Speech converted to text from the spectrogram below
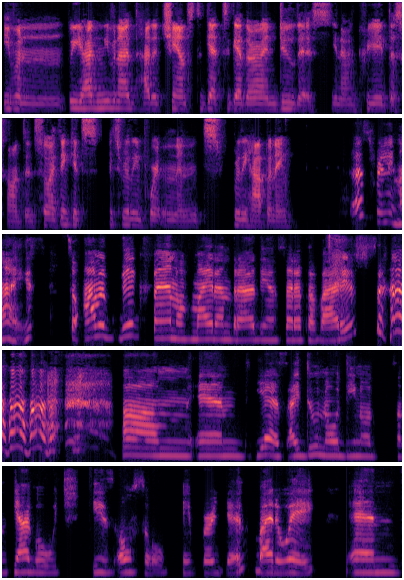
even we hadn't even had had a chance to get together and do this, you know, and create this content. So I think it's it's really important and it's really happening. That's really nice. So I'm a big fan of Mayra Andrade and Sara Tavares. um, and yes, I do know Dino D'Santiago, which is also Cape Verdean, by the way. And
